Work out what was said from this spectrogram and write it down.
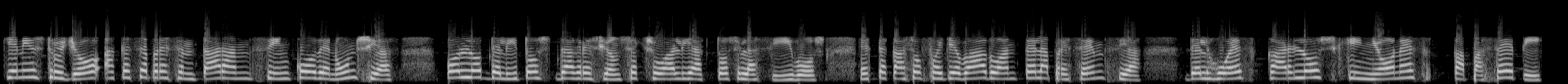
quien instruyó a que se presentaran cinco denuncias por los delitos de agresión sexual y actos lascivos. Este caso fue llevado ante la presencia del juez Carlos Quiñones Capacetti,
